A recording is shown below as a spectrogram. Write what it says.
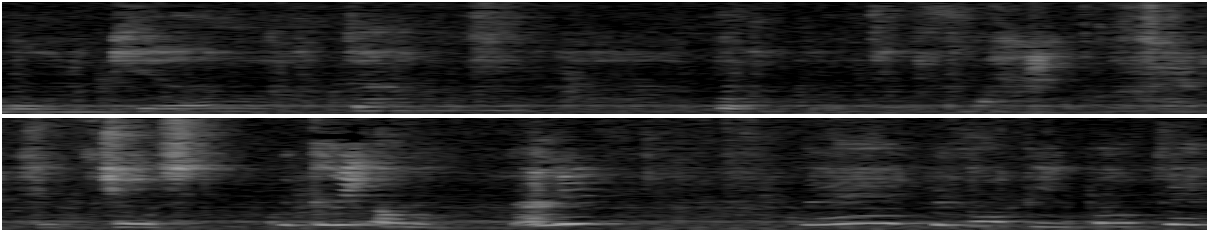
One kill down. To quickly. Oh no, not leave. Wait before people think.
